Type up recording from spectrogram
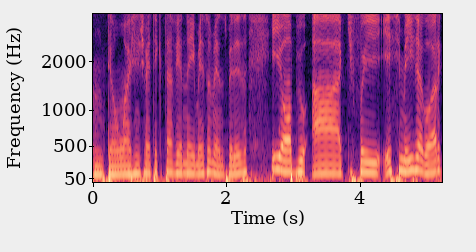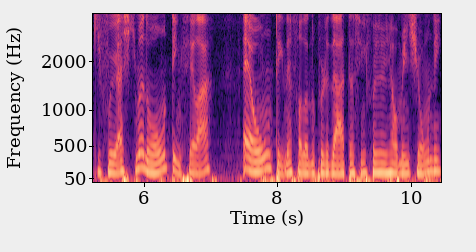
Então a gente vai ter que tá vendo aí mais ou menos, beleza? E óbvio, a que foi esse mês agora, que foi, acho que, mano, ontem, sei lá, é, ontem, né? Falando por data, assim, foi realmente ontem.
